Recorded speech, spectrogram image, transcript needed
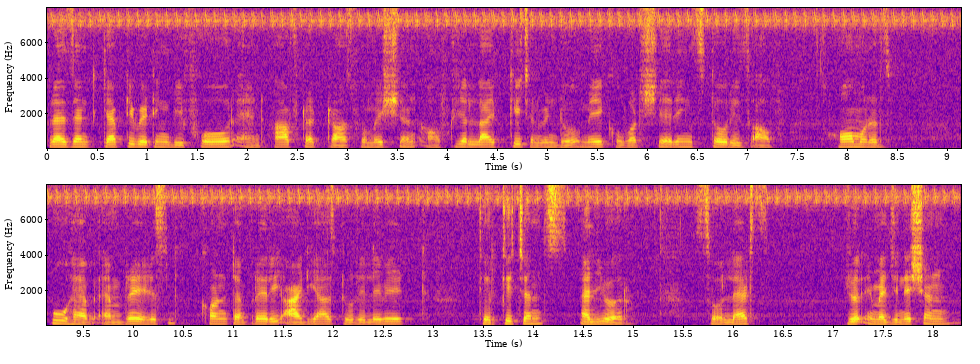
present captivating before and after transformation of real life kitchen window makeover sharing stories of homeowners who have embraced contemporary ideas to elevate their kitchen's allure. So let's your imagination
